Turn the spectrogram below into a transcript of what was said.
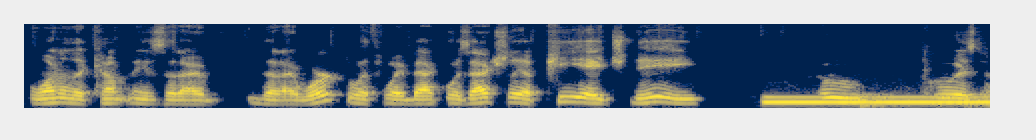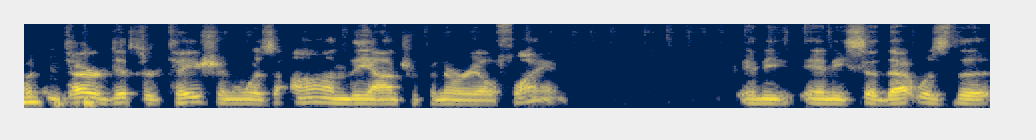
one of the companies that i that i worked with way back was actually a phd who who his entire dissertation was on the entrepreneurial flame and he and he said that was the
